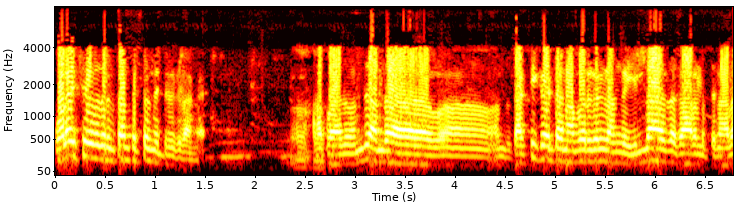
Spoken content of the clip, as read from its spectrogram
கொலை செய்வதற்கு தான் திட்டம் தீட்டி இருக்கிறாங்க. அப்ப அது வந்து அந்த அந்த தட்டி கேட்ட நபர்கள் அங்க இல்லாத காரணத்தினால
